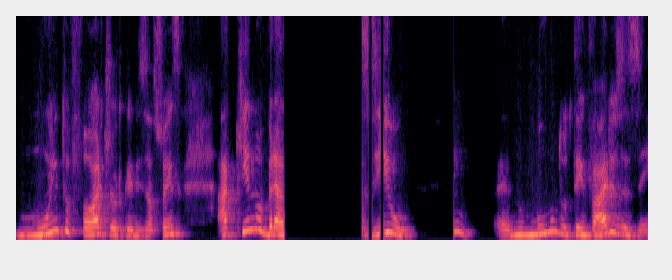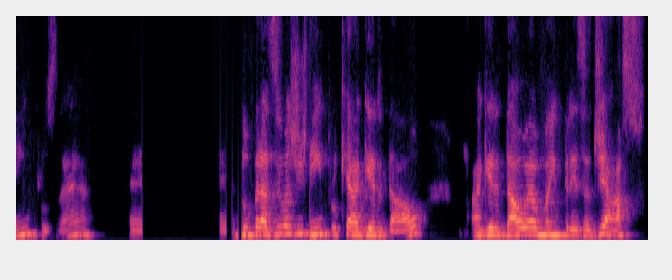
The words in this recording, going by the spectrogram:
muito forte de organizações. Aqui no Brasil, é, no mundo tem vários exemplos, né? No Brasil, a gente tem exemplo que é a Gerdau. A Gerdau é uma empresa de aço,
